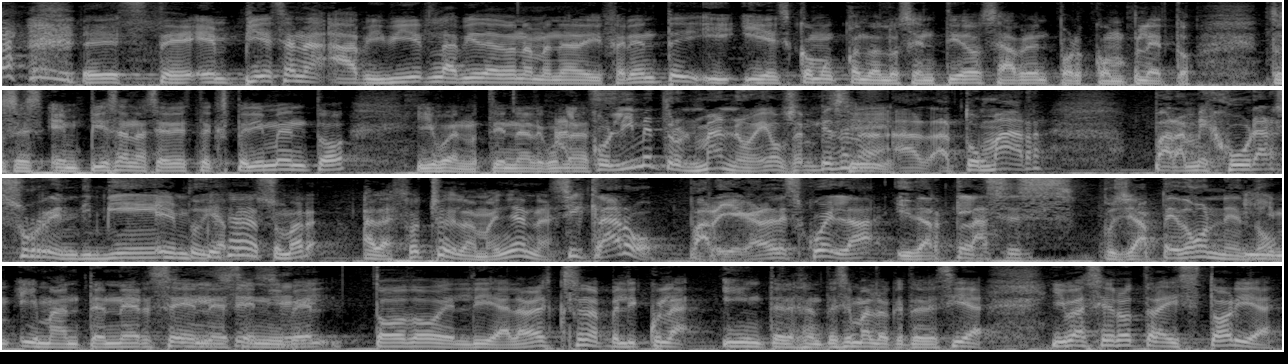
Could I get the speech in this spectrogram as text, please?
este, empiezan a, a, vivir la vida de una manera diferente y, y, es como cuando los sentidos se abren por completo. Entonces empiezan a hacer este experimento y bueno, tiene algunas... Alcoholímetro en mano, ¿eh? O sea, empiezan sí. a, a, tomar para mejorar su rendimiento. Empiezan a, a tomar a las 8 de la mañana. Sí, claro, para llegar a la escuela y dar clases, pues ya pedones, ¿no? Y, y mantenerse sí, en ese sí, nivel todo el día. La verdad es que es una película interesantísima, lo que te decía. Iba a ser otra historia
